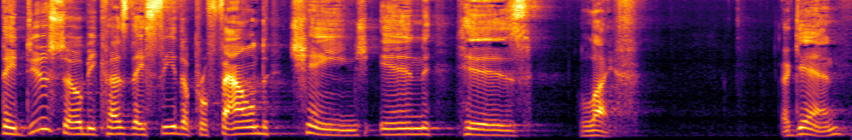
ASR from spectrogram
They do so because they see the profound change in his life. Again,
